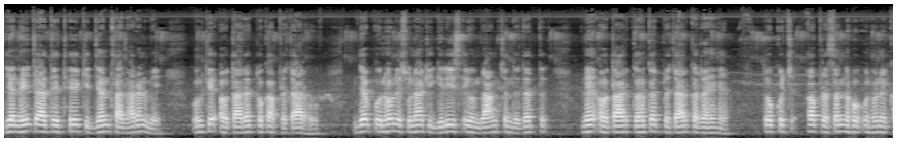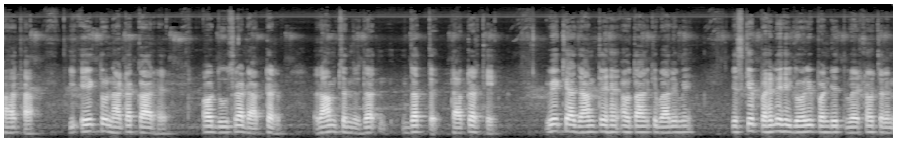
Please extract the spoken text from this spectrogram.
यह नहीं चाहते थे कि जन साधारण में उनके अवतारत्व का प्रचार हो। जब उन्होंने सुना कि गिरीश एवं रामचंद्र दत्त उन्हें अवतार कहकर प्रचार कर रहे हैं तो कुछ अप्रसन्न हो उन्होंने कहा था कि एक तो नाटककार है और दूसरा डॉक्टर, रामचंद्र दत्त डॉक्टर थे। वे क्या जानते हैं अवतार के बारे में? इसके पहले ही गौरी पंडित वैष्णवचरण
